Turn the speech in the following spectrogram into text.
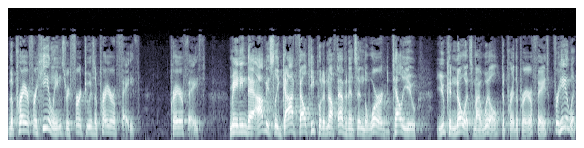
the prayer for healings referred to as a prayer of faith prayer of faith. Meaning that obviously God felt He put enough evidence in the Word to tell you, you can know it's my will to pray the prayer of faith for healing.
